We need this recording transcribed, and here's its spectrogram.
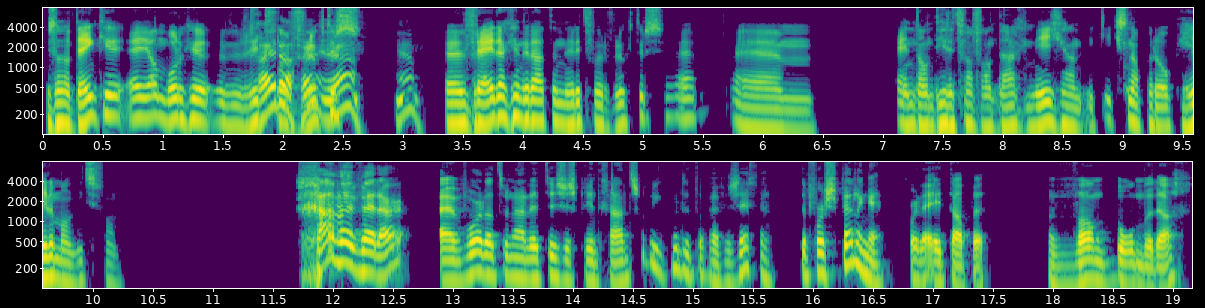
zou denken, hey Jan, morgen een rit Vrijdag, voor vluchters. Ja, ja. vrijdag inderdaad een rit voor vluchters. Um, en dan die rit van vandaag meegaan. Ik, ik snap er ook helemaal niets van. Gaan wij verder? En voordat we naar de tussensprint gaan, sorry, ik moet het toch even zeggen. De voorspellingen voor de etappe van donderdag.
